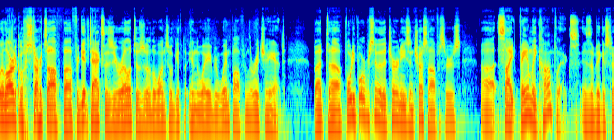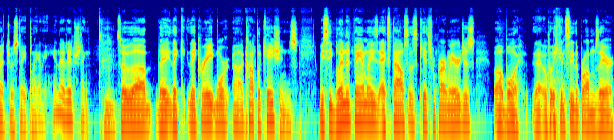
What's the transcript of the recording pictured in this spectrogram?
Well, the article starts off uh, forget taxes. Your relatives are the ones who'll get the, in the way of your windfall from the rich aunt. But uh, 44% of the attorneys and trust officers uh, cite family conflicts as the biggest threat to estate planning. Isn't that interesting? So uh, they, they, they create more uh, complications. We see blended families, ex spouses, kids from prior marriages. Oh boy, that, we can see the problems there.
